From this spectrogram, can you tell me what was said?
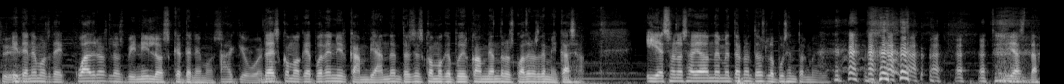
Sí. y tenemos de cuadros los vinilos que tenemos. Ah, qué bueno. Entonces como que pueden ir cambiando, entonces es como que puedo ir cambiando los cuadros de mi casa. Y eso no sabía dónde meterlo, entonces lo puse en todo el medio. y ya está.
